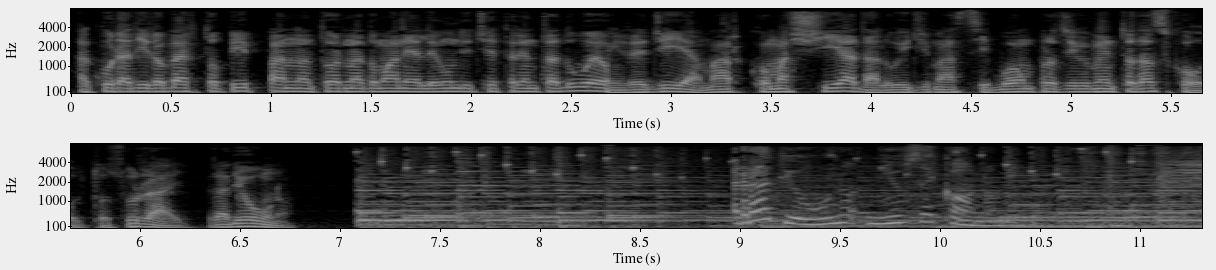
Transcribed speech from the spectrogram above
a cura di Roberto Pippan torna domani alle 11.32. In regia Marco Mascia da Luigi Massi. Buon proseguimento d'ascolto su RAI Radio 1. Radio 1 News Economy.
